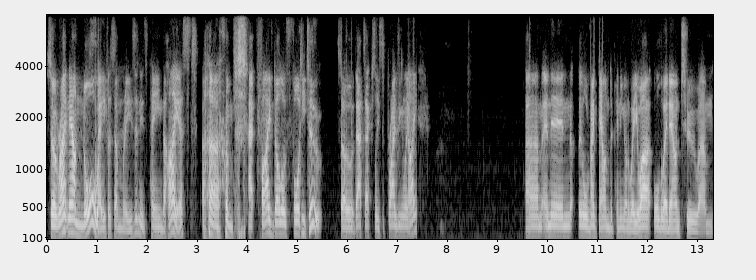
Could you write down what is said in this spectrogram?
So right now, Norway, for some reason, is paying the highest um, at five dollars forty-two. So that's actually surprisingly high. Um, and then it'll rank down depending on where you are, all the way down to um,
